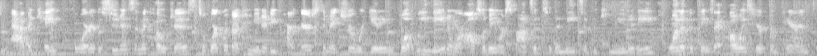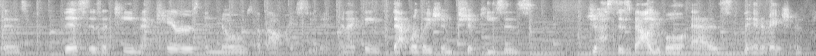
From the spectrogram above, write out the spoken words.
to advocate for the students and the coaches, to work with our community partners to make sure we're getting what we need and we're also being responsive to the needs of the community. One of the things I always hear from parents is this is a team that cares and knows about my student. And I think that relationship piece is just as valuable as the innovation.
